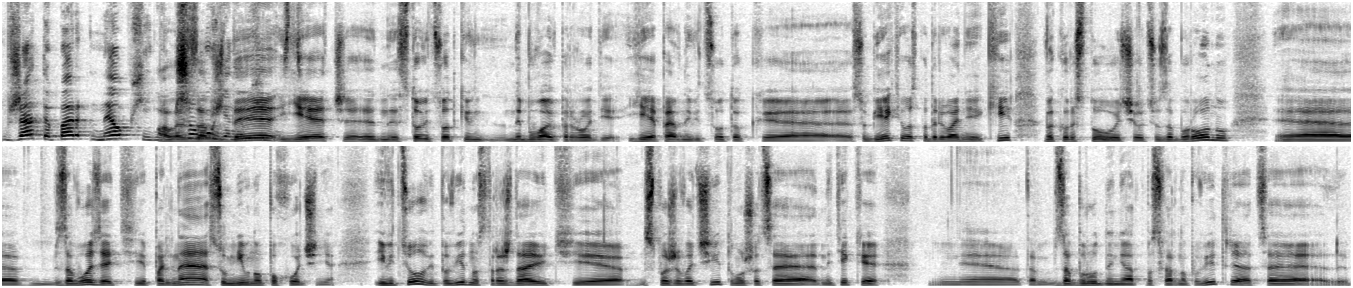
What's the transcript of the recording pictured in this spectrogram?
вже тепер необхідні. але Чому завжди є необхідність? є 100% не буває в природі. Є певний відсоток е, суб'єктів господарювання, які, використовуючи цю заборону, е, завозять пальне сумнівного походження. І від цього відповідно страждають е, споживачі, тому що це не тільки е, там забруднення атмосферного повітря, це е,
